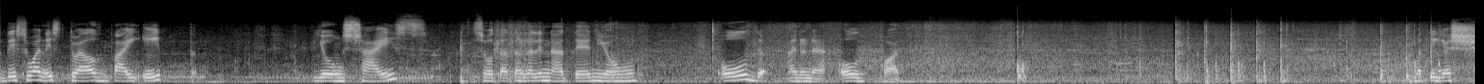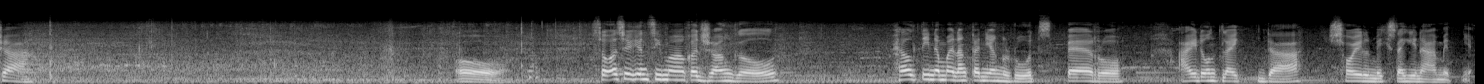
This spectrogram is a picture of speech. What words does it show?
This one is 12 by 8 yung size. So, tatanggalin natin yung old, ano na, old pot. Matigas siya. Oh. So, as you can see mga ka-jungle, healthy naman ang kanyang roots, pero I don't like the soil mix na ginamit niya.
